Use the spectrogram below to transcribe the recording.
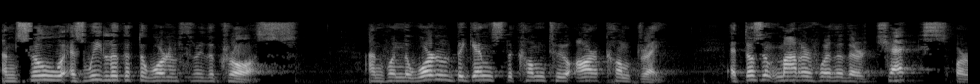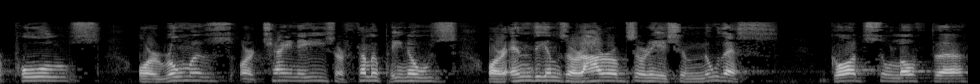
And so as we look at the world through the cross, And when the world begins to come to our country, it doesn't matter whether they're Czechs or Poles or Romas or Chinese or Filipinos or Indians or Arabs or Asian. Know this. God so loved the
